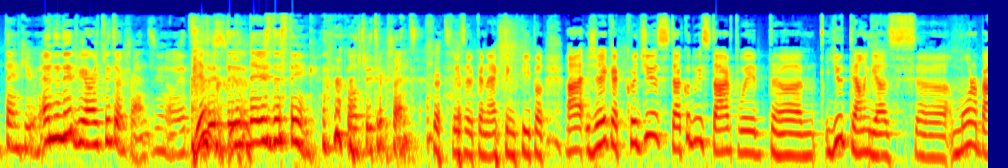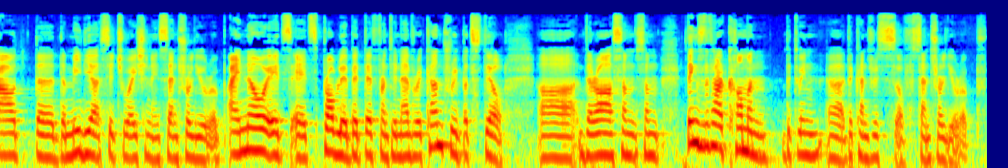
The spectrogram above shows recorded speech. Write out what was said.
Thank you. And indeed, we are Twitter friends. You know, it's, Yes, th- th- there's this thing called Twitter friends. Twitter connecting people. Uh, Zselyke, could you st- could we start with um, you telling us uh, more about the, the media situation in Central Europe? I know it's it's probably a bit different in every country, but still. Uh, there are some, some things that are common between uh, the countries of Central Europe.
